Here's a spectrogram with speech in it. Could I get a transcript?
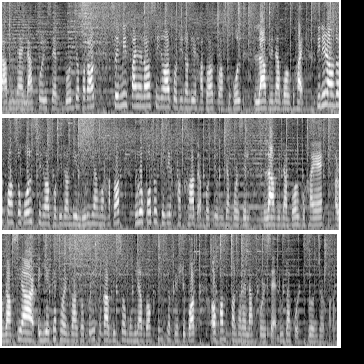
লাভলীনাই লাভ কৰিছে ব্ৰঞ্জ পদক। ছেমি ফাইনেলত চীনৰ প্ৰতিদ্বন্দ্বীৰ হাতত পৰাস্ত হ'ল লাভলীনা বৰগোহাঁই। তিনি ৰাউণ্ডত পৰাস্ত হ'ল চীনৰ প্ৰতিদ্বন্দ্বী লিউ য়াঙৰ হাতত। ঊনসত্তৰ কেজি শাখাত প্ৰতিদ্বন্দ্বিতা কৰিছিল লাভলীনা বৰগোহাঁয়ে। আৰু ৰাছিয়াৰ য়েকেটৰিনবাৰ্গত চলি থকা বিশ্ব মহিলা বক্সিং চেম্পিয়নশ্বিপত অসম সন্তানে লাভ কৰিছে দুটাকৈ ব্ৰঞ্জৰ পদক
